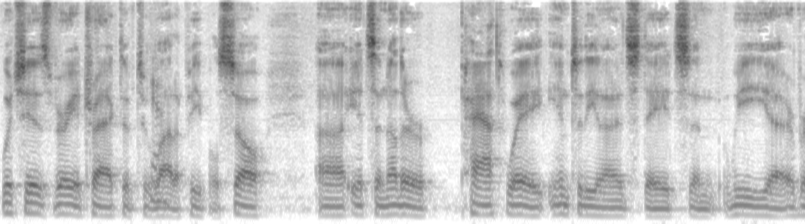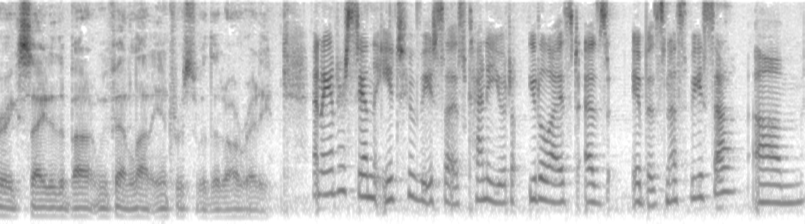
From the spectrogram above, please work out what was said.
which is very attractive to yeah. a lot of people. So uh, it's another pathway into the United States, and we uh, are very excited about it. We've had a lot of interest with it already. And I understand the E2 visa is kind of ut- utilized as a business visa, um,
